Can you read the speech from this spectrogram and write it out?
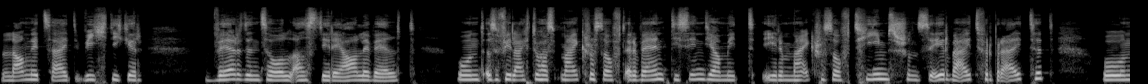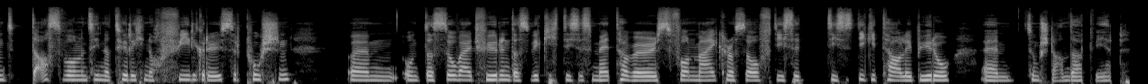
lange Zeit wichtiger werden soll als die reale Welt. Und also vielleicht, du hast Microsoft erwähnt, die sind ja mit ihrem Microsoft Teams schon sehr weit verbreitet. Und das wollen sie natürlich noch viel größer pushen ähm, und das so weit führen, dass wirklich dieses Metaverse von Microsoft, diese, dieses digitale Büro ähm, zum Standard wird.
